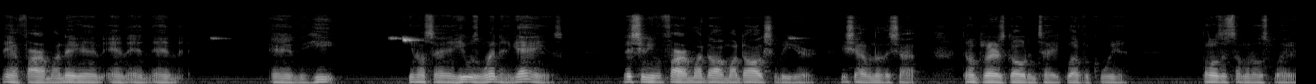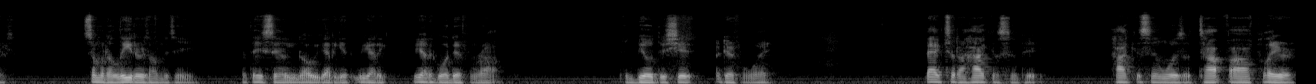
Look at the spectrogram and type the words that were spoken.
They fired my nigga and and and and and he you know what I'm saying? He was winning games. They shouldn't even fire my dog. My dog should be here. He should have another shot. Them players, Golden Tate, Glover Quin. Those are some of those players. Some of the leaders on the team. That they say, oh, you know, we gotta get we gotta we gotta go a different route. And build this shit a different way. Back to the Hockenson pick. Hockenson was a top five player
